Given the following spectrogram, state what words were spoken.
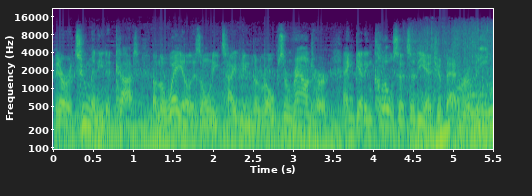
there are too many to cut, and the whale is only tightening the ropes around her and getting closer to the edge of that ravine.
